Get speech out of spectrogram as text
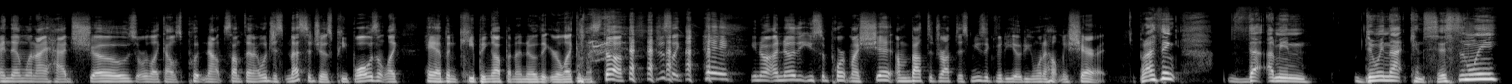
And then when I had shows or like I was putting out something, I would just message those people. I wasn't like, hey, I've been keeping up and I know that you're liking my stuff. just like, hey, you know, I know that you support my shit. I'm about to drop this music video. Do you want to help me share it? But I think that I mean, doing that consistently,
